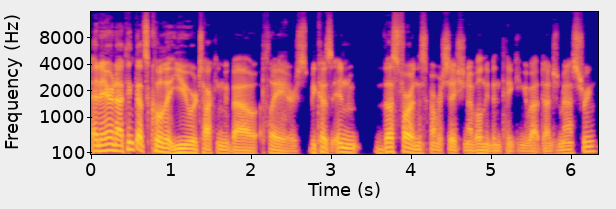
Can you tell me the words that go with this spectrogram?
And aaron i think that's cool that you were talking about players because in thus far in this conversation i've only been thinking about dungeon mastering.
